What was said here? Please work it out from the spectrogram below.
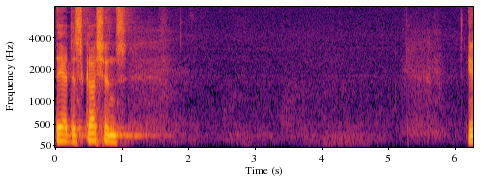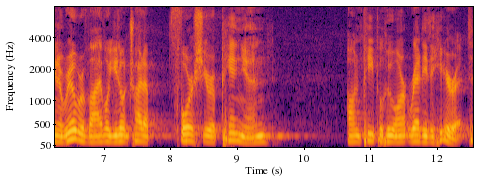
they had discussions. In a real revival, you don't try to force your opinion on people who aren't ready to hear it.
